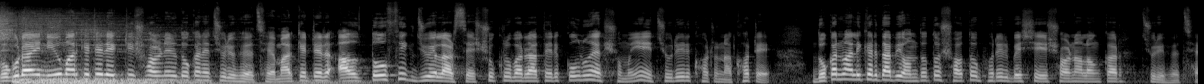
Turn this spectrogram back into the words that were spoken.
বগুড়ায় নিউ মার্কেটের একটি স্বর্ণের দোকানে চুরি হয়েছে। মার্কেটের আল তৌফিক জুয়েলার্সে শুক্রবার রাতের কোনো এক সময়ে এই চুরির ঘটনা ঘটে। দোকান মালিকের দাবি, অন্তত শত ভরির বেশি স্বর্ণালঙ্কার চুরি হয়েছে।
